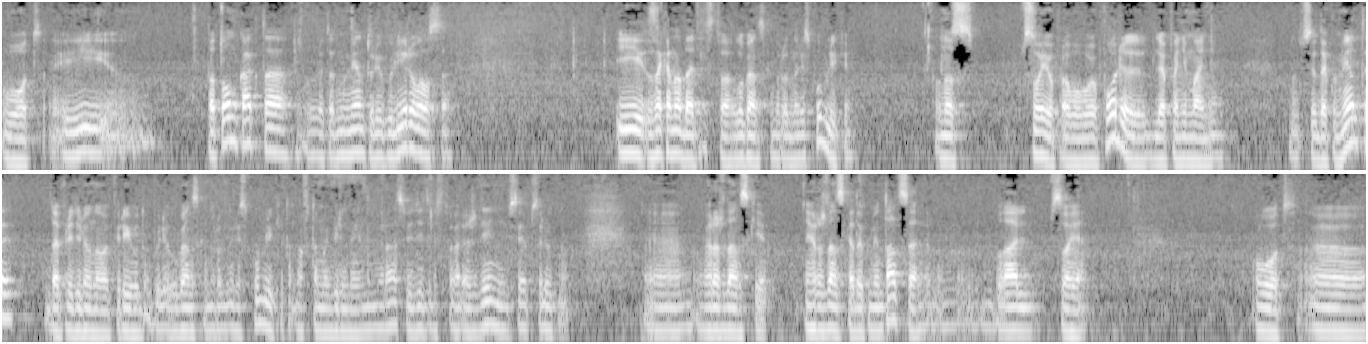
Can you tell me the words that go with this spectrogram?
Вот, и потом как-то этот момент урегулировался, и законодательство Луганской Народной Республики, у нас свое правовое поле для понимания, ну, все документы, до определенного периода были Луганской Народной Республики, там автомобильные номера, свидетельства о рождении, все абсолютно э, гражданские, гражданская документация была своя. Вот. Э,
